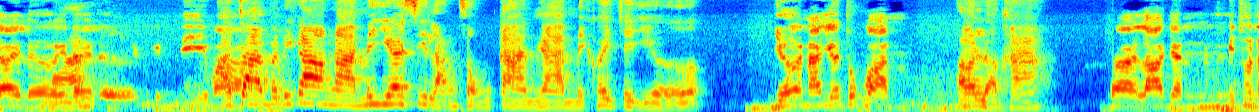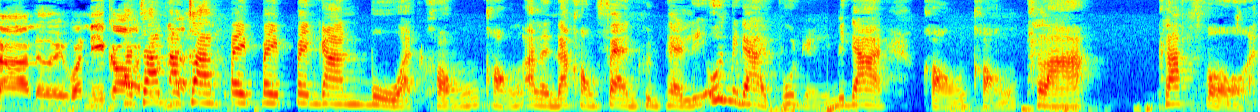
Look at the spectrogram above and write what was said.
ได้เลยนะ ได้เลยยินดีมากอาจารย์วันนี้ก็งานไม่เยอะสิหลังสงกรารงานไม่ค่อยจะเยอะ เยอะนะ เยอะทุกวัน เอาเหรอคะ ใช่ลากยัน มิถุนาเลย วันนี้ก็อาจารย์อาจารย์ไปไปไปงานบวชของของอะไรนะของแฟนคุณแพรรี่อุ้ยไม่ได้พูดอย่างนี้ไม่ได้ของของพระพระฟอร์ด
